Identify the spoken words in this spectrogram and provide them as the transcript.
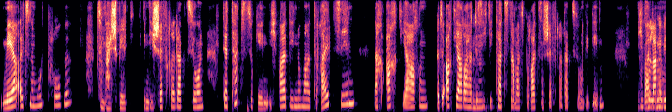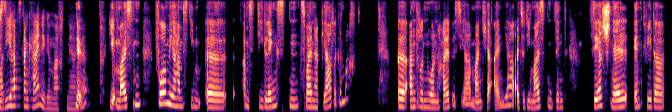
mehr als eine Mutprobe. Zum Beispiel in die Chefredaktion der Taz zu gehen. Ich war die Nummer 13 nach acht Jahren, also acht Jahre hatte mhm. sich die Taz damals bereits eine Chefredaktion gegeben. Ich war so lange wie Sie hat es dann keine gemacht mehr. Ne? Die meisten vor mir haben es die, äh, haben's die längsten zweieinhalb Jahre gemacht, äh, andere nur ein halbes Jahr, manche ein Jahr. Also die meisten sind sehr schnell entweder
